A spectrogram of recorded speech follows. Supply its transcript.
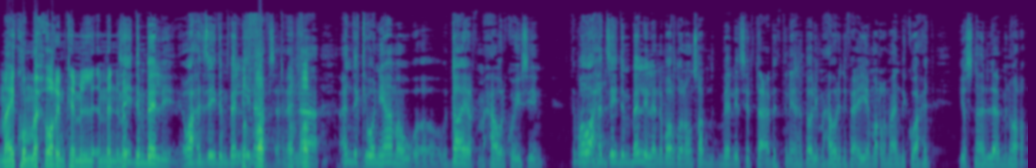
ما يكون محور يمكن من من ديمبلي واحد زي ديمبلي بالضبط، ينافسه لأن بالضبط. عندك وانياما وداير محاور كويسين تبغى مم. واحد زي ديمبلي لأنه برضه لو انصاب ديمبلي يصير تلعب الاثنين هذول محاور دفاعية مرة ما عندك واحد يصنع اللعب من ورا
